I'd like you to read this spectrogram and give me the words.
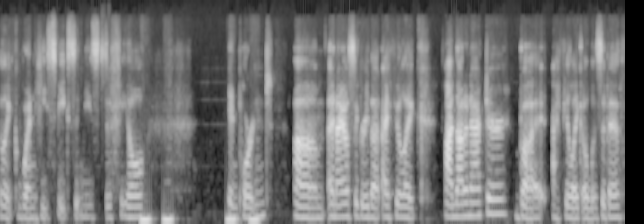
like when he speaks, it needs to feel important. Um, and I also agree that I feel like I'm not an actor, but I feel like Elizabeth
